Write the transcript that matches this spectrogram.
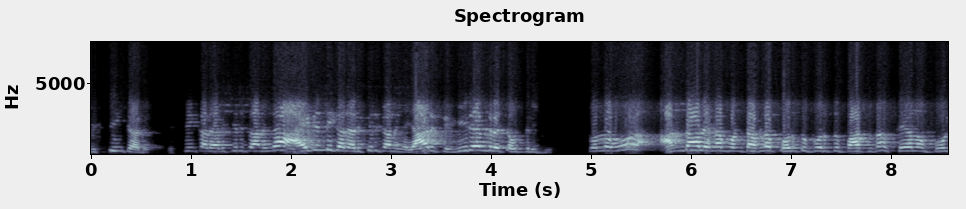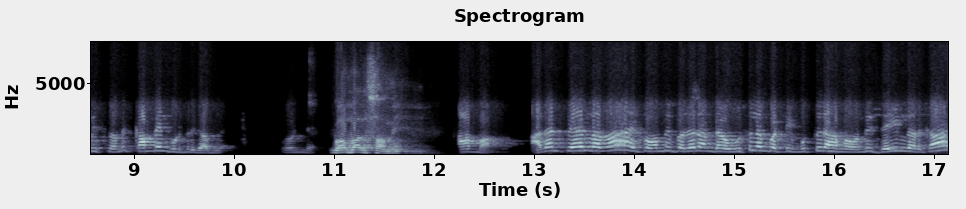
விசிட்டிங் கார்டு விசிட்டிங் கார்டு அடிச்சிருக்கானுங்க. ஐடென்டி கார்டு அடிச்சிருக்கானுங்க. யாருக்கு? வீரேந்திர சௌத்ரிக்கு. சொல்லவும் அந்த ஆள் என்ன பண்ணிட்டாப்ல பொறுத்து பொறுத்து பார்த்து தான் சேலம் போலீஸ்ல வந்து கம்ப்ளைண்ட் கொடுத்துருக்காப்ல ஒண்ணு. கோபால்சாமி. ஆமா. அதன் பேர்ல தான் இப்ப வந்து இப்ப அந்த உசிலம்பட்டி முத்துராம வந்து ஜெயில்ல இருக்கான்.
